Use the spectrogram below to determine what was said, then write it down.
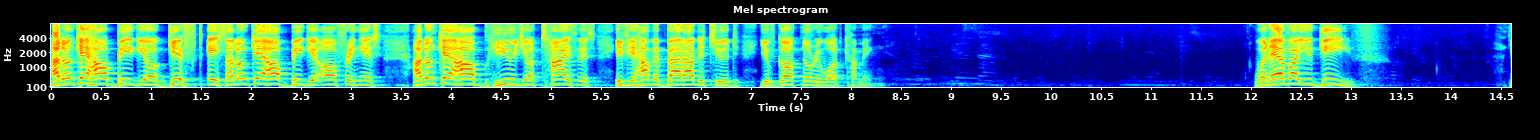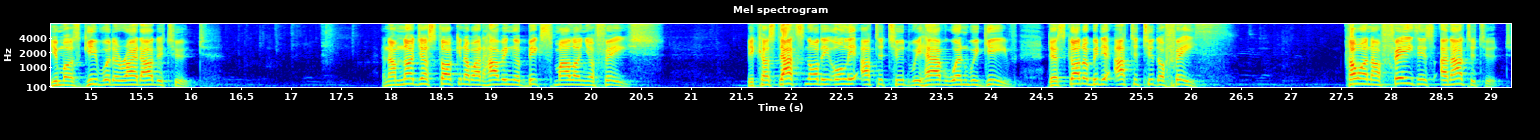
I don't care how big your gift is. I don't care how big your offering is. I don't care how huge your tithe is. If you have a bad attitude, you've got no reward coming. Whenever you give, you must give with the right attitude. And I'm not just talking about having a big smile on your face. Because that's not the only attitude we have when we give. There's got to be the attitude of faith. Come on, our faith is an attitude.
